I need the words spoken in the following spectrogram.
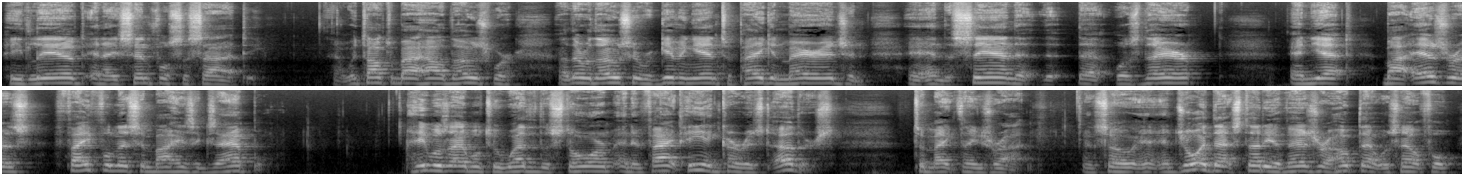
he lived in a sinful society. And we talked about how those were uh, there were those who were giving in to pagan marriage and and the sin that, that, that was there, and yet by Ezra's faithfulness and by his example, he was able to weather the storm, and in fact, he encouraged others to make things right. And so, enjoyed that study of Ezra. I hope that was helpful.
